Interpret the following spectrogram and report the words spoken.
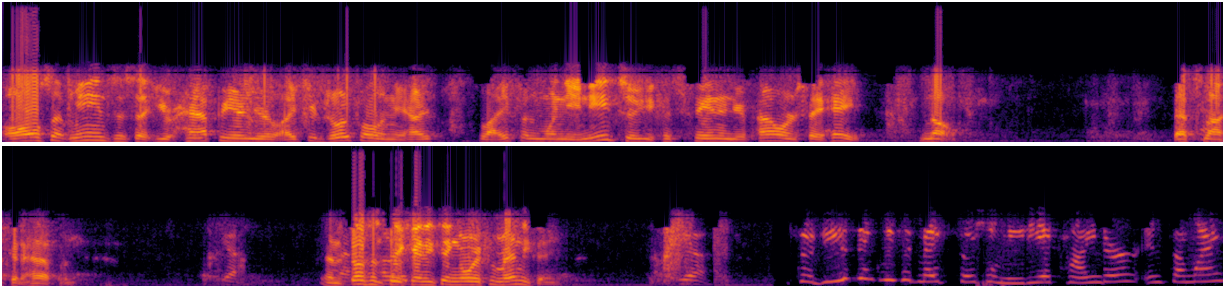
All it means is that you're happy in your life, you're joyful in your life, and when you need to, you can stand in your power and say, "Hey, no, that's not going to happen." Yeah. And it doesn't take anything away from anything. Yeah. So, do you think we could make social media kinder in some way?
